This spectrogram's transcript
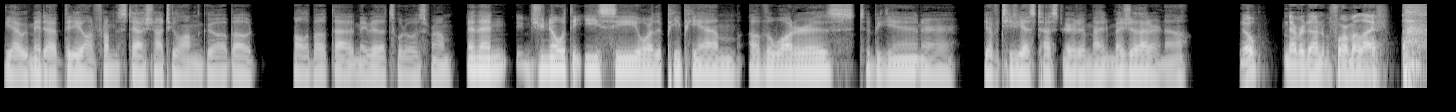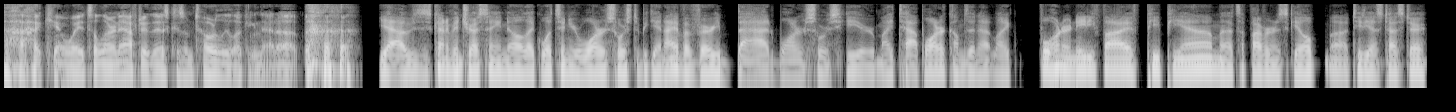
Yeah, we made a video on From the Stash not too long ago about all about that. Maybe that's what it was from. And then, do you know what the EC or the ppm of the water is to begin, or? Do you have a TDS tester to me- measure that or no? Nope. Never done it before in my life. I can't wait to learn after this because I'm totally looking that up. yeah, it was just kind of interesting to know like what's in your water source to begin. I have a very bad water source here. My tap water comes in at like 485 ppm, and that's a 500 scale uh, TDS tester.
